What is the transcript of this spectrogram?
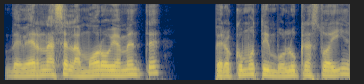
de ver nace el amor, obviamente, pero ¿cómo te involucras tú ahí?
